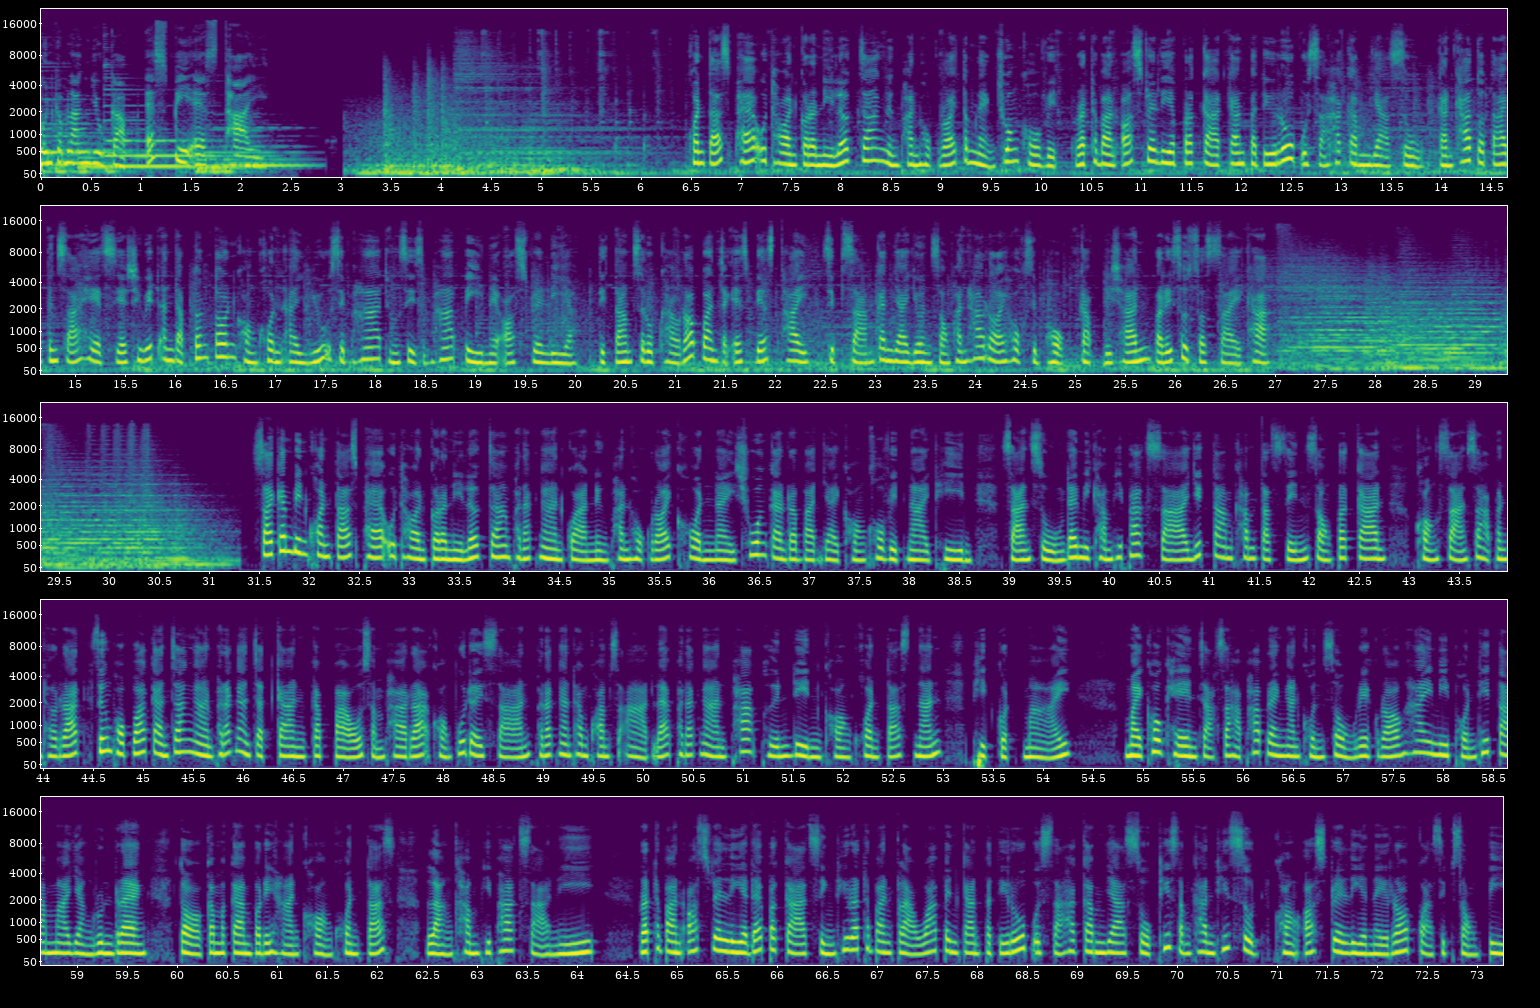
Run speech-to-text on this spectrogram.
คุณกำลังอยู่กับ SBS ไทย ควนตัสแพ้อุทธรกรณีเลิกจ้าง 1,600 ตำแหน่งช่วงโควิด รัฐบาลออสเตรเลียประกาศการปฏิรูปอุตสาหกรรมยาสูบ การฆ่าตัวตายเป็นสาเหตุเสียชีวิตอันดับต้น ๆ ของคนอายุ 15-45 ปีในออสเตรเลีย ติดตามสรุปข่าวรอบวันจาก SBS ไทย 13 กันยายน 2566 กับดิฉัน ปริสุทธ์สดใสค่ะ สายการบินควันตัสแพ้อุทธรณ์กรณีเลิกจ้างพนักงานกว่า 1,600 คนในช่วงการระบาดใหญ่ของโควิด -19 ศาลสูงได้มีคำพิพากษายึดตามคำตัดสิน 2 ประการของศาลสหพันธรัฐ ซึ่งพบว่าการจ้างงานพนักงานจัดการกระเป๋าสัมภาระของผู้โดยสาร พนักงานทำความสะอาด และพนักงานภาคพื้นดินของควันตัสนั้น ผิดกฎหมาย ไมเคิลเคนจากสหภาพแรงงานขนส่งเรียกร้องให้มีผลที่ตามมาอย่างรุนแรง ต่อกรรมการบริหารของแควนตัส หลังคำพิพากษานี้รัฐบาลออสเตรเลียได้ประกาศสิ่งที่รัฐบาลกล่าวว่าเป็นการปฏิรูปอุตสาหกรรมยาสูบที่สำคัญที่สุดของออสเตรเลียในรอบกว่า 12 ปี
